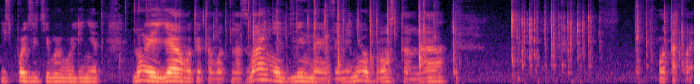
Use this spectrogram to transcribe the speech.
используете вы его или нет. Ну и я вот это вот название длинное заменю просто на вот такое.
